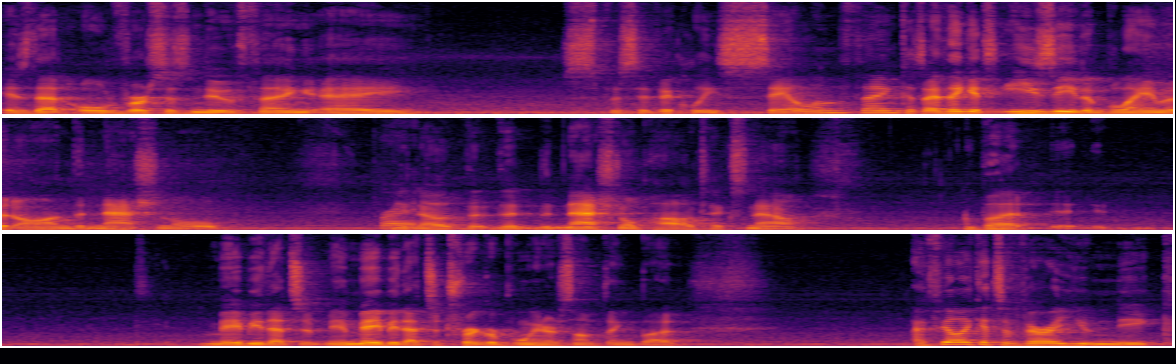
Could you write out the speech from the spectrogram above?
is that old versus new thing a specifically Salem thing? Because I think it's easy to blame it on the national, Right. you know, the, the, the national politics now, but it, maybe that's a, maybe that's a trigger point or something. But I feel like it's a very unique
